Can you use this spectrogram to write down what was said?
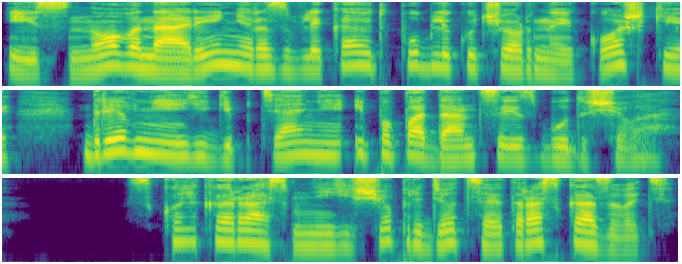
И снова на арене развлекают публику черные кошки, древние египтяне и попаданцы из будущего. Сколько раз мне еще придется это рассказывать?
